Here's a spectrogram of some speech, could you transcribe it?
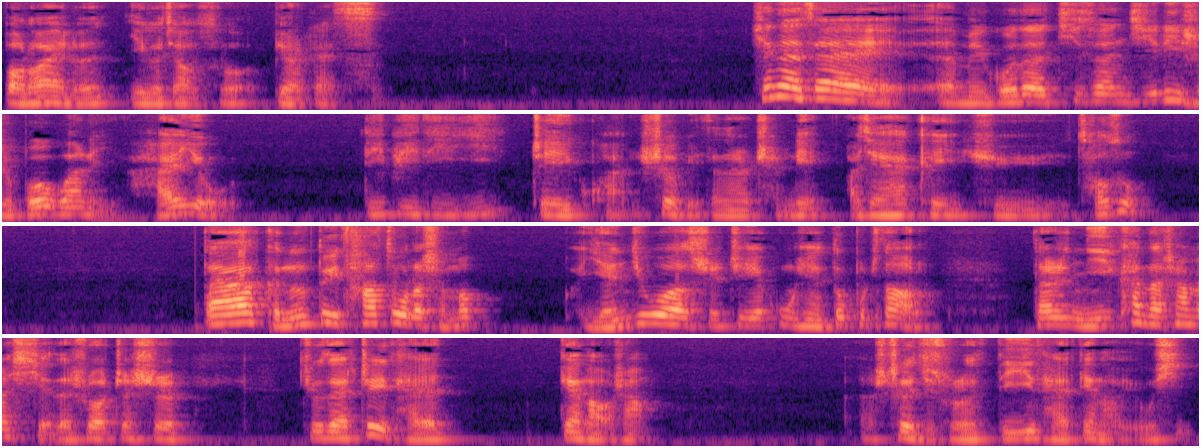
保罗·艾伦，一个叫做比尔·盖茨。现在在呃美国的计算机历史博物馆里，还有 DPD-1 这一款设备在那儿陈列，而且还可以去操作。大家可能对他做了什么研究啊，是这些贡献都不知道了。但是你一看到上面写的说这是就在这台电脑上，呃设计出了第一台电脑游戏，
